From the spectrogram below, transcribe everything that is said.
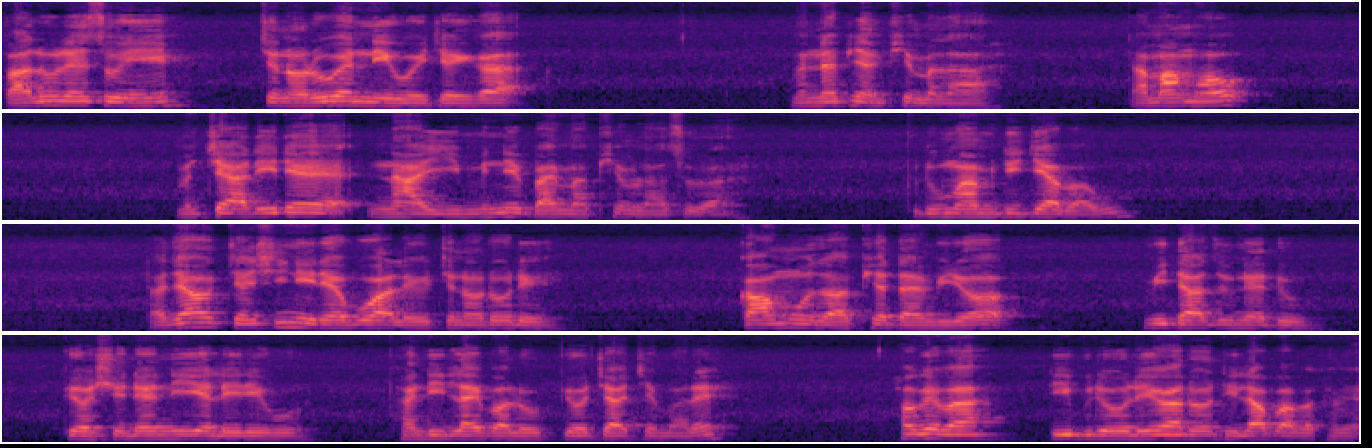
ဘာလို့လဲဆိုရင်ကျွန်တော်တို့ရဲ့နေဝင်ချိန်ကမနှက်ပြန်ဖြစ်မလားဒါမှမဟုတ်မကြသေးတဲ့နာရီမိနစ်ပိုင်းမှာဖြစ်မလားဆိုတာဘယ်သူမှမသိကြပါဘူး ဒါကြောင့်ကြံရှိနေတဲ့ဘဝလေးကိုကျွန်တော်တို့တွေကောင်းမွန်စွာဖြတ်တန်းပြီးတော့မိသားစုနဲ့အတူပျော်ရွှင်တဲ့နေ့ရက်လေးတွေကိုဖန်တီးလိုက်ပါလို့ပြောကြားချင်ပါတယ်ဟုတ်ကဲ့ပါဒီဗီဒီယိုလေးကတော့ဒီလောက်ပါပဲခင်ဗျ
